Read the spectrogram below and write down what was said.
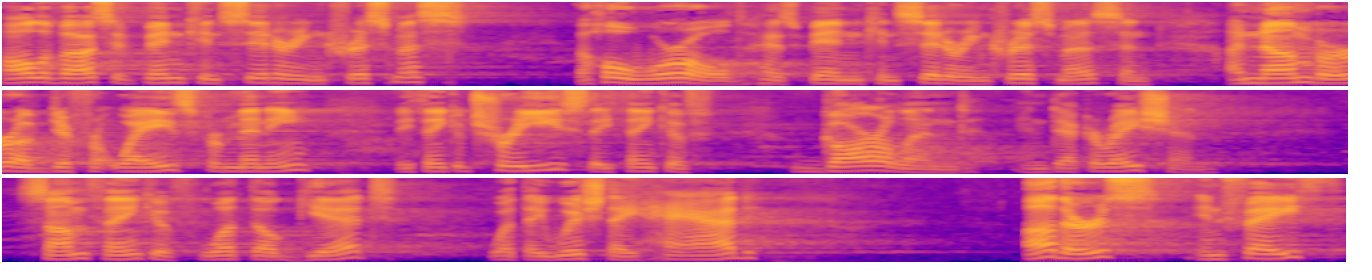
All of us have been considering Christmas. The whole world has been considering Christmas in a number of different ways for many. They think of trees, they think of garland and decoration. Some think of what they'll get, what they wish they had. Others, in faith,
